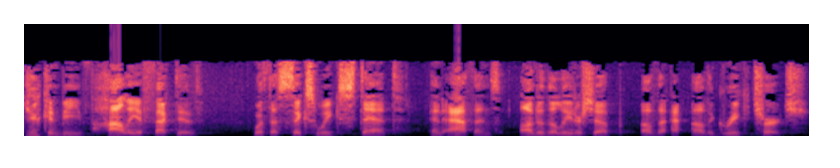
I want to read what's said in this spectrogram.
you can be highly effective with a six week stint in Athens under the leadership of the, of the Greek church.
